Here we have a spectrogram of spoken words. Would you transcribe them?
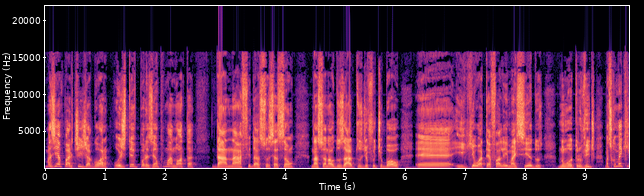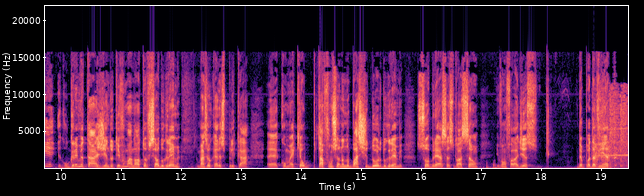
Mas e a partir de agora? Hoje teve, por exemplo, uma nota da ANAF, da Associação Associação Nacional dos Árbitros de Futebol, é, e que eu até falei mais cedo num outro vídeo. Mas como é que o Grêmio está agindo? Teve uma nota oficial do Grêmio, mas eu quero explicar é, como é que está funcionando o bastidor do Grêmio sobre essa situação. E vamos falar disso depois da vinheta.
